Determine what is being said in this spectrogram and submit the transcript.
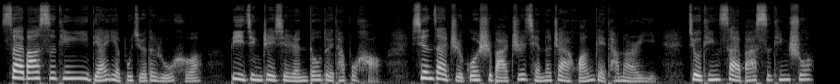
塞巴斯汀一点也不觉得如何。毕竟这些人都对他不好，现在只不过是把之前的债还给他们而已。就听塞巴斯汀说：“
